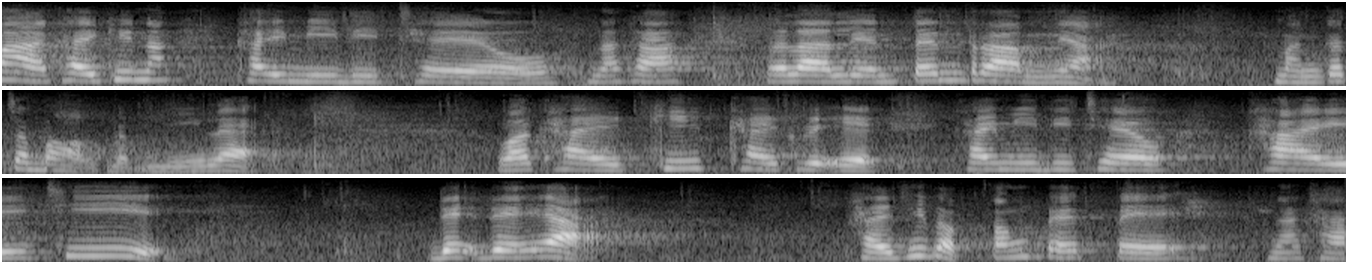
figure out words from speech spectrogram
มากใครคิดนะใครมีดีเทลนะคะ เวลาเรียนเต้นรำเนี่ย มันก็จะบอกแบบนี้แหละ ว่าใครคิดใครครีเอทใครมีดีเทลใครที่เด๊ะๆอะ ใครที่แบบต้องเป๊ะๆนะคะ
